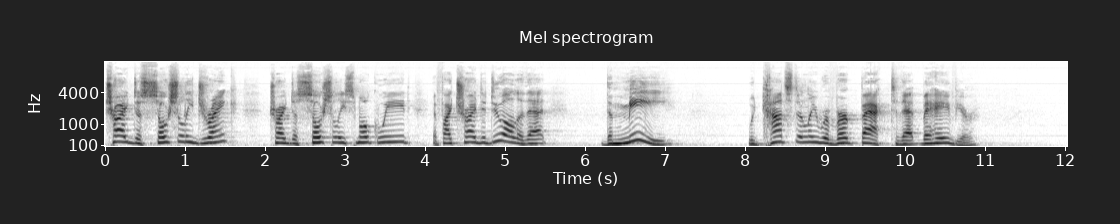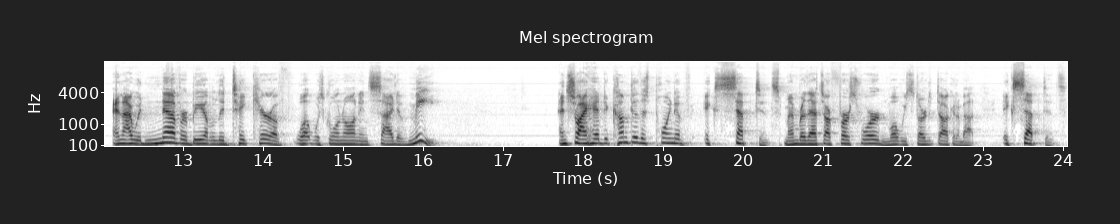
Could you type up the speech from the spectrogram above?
tried to socially drink, tried to socially smoke weed, if I tried to do all of that, the me would constantly revert back to that behavior, and I would never be able to take care of what was going on inside of me. And so I had to come to this point of acceptance. Remember, that's our first word and what we started talking about acceptance.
